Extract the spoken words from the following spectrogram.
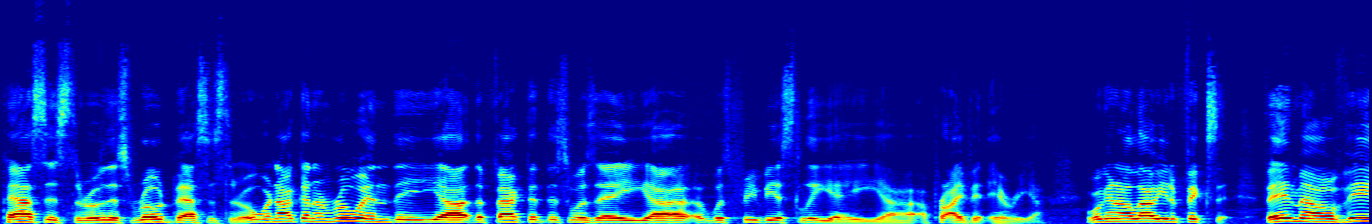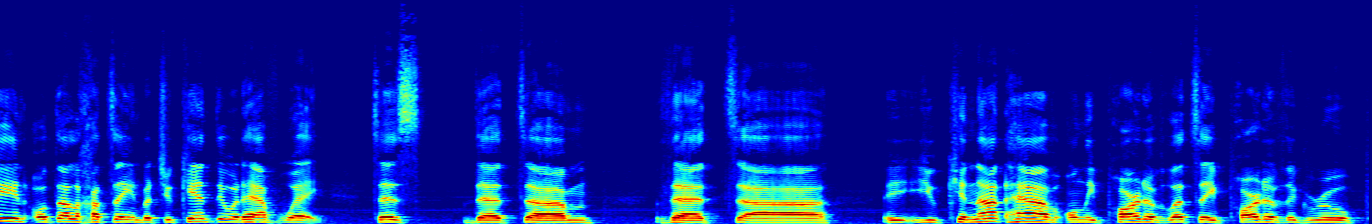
passes through, this road passes through, we're not going to ruin the uh, the fact that this was a uh, was previously a uh, a private area. We're going to allow you to fix it. But you can't do it halfway. It says that um, that uh, you cannot have only part of, let's say, part of the group.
